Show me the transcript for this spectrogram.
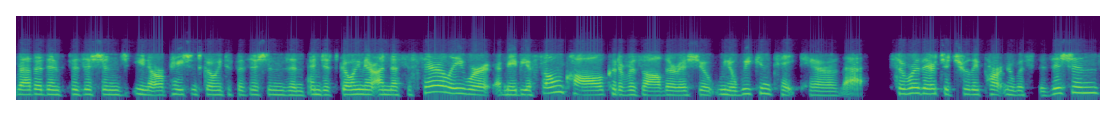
rather than physicians, you know, or patients going to physicians and, and just going there unnecessarily where maybe a phone call could have resolved their issue. You know, we can take care of that. So we're there to truly partner with physicians,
